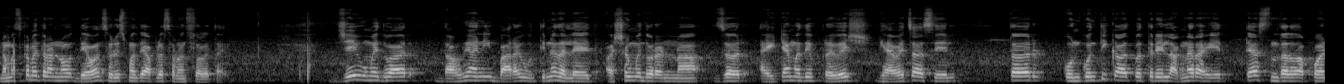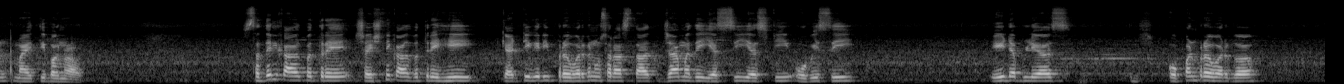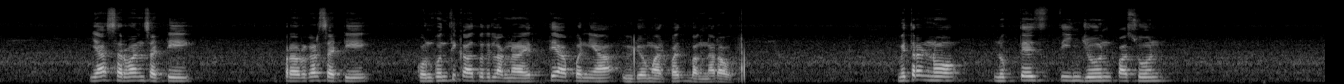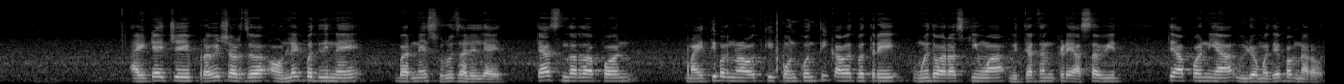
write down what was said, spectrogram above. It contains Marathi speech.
नमस्कार मित्रांनो देवान सर्व्हिसमध्ये आपलं सर्वांचं स्वागत आहे. जे उमेदवार दहावी आणि बारावी उत्तीर्ण झाले आहेत अशा उमेदवारांना जर आय टी आयमध्ये प्रवेश घ्यावायचा असेल तर कोणकोणती कागदपत्रे लागणार आहेत त्या संदर्भात आपण माहिती बघणार आहोत. सदरील कागदपत्रे शैक्षणिक कागदपत्रे ही कॅटेगरी प्रवर्गानुसार असतात ज्यामध्ये S C S T O B C E W S open प्रवर्ग या सर्वांसाठी प्रवर्गासाठी कोणकोणती कागदपत्रे लागणार आहेत ते आपण या व्हिडिओमार्फत बघणार आहोत. मित्रांनो नुकतेच तीन जूनपासून आय टी आयचे प्रवेश अर्ज ऑनलाईन पद्धतीने भरणे सुरू झालेले आहेत. त्या संदर्भात आपण माहिती बघणार आहोत की कोणकोणती कागदपत्रे उमेदवारास किंवा विद्यार्थ्यांकडे असावीत ते आपण या व्हिडिओमध्ये बघणार आहोत.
